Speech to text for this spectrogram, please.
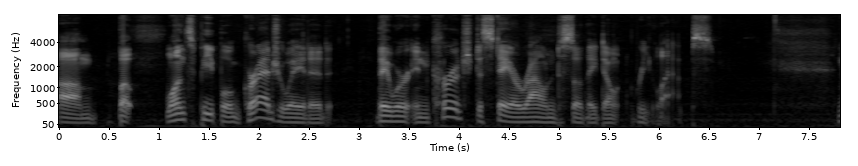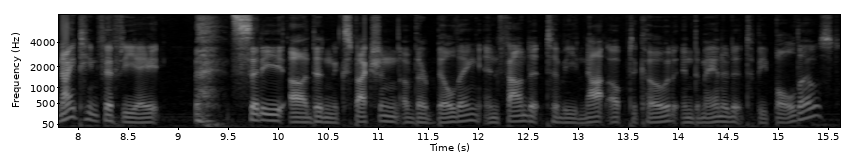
Um, but once people graduated, they were encouraged to stay around so they don't relapse. 1958, city uh, did an inspection of their building and found it to be not up to code and demanded it to be bulldozed.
